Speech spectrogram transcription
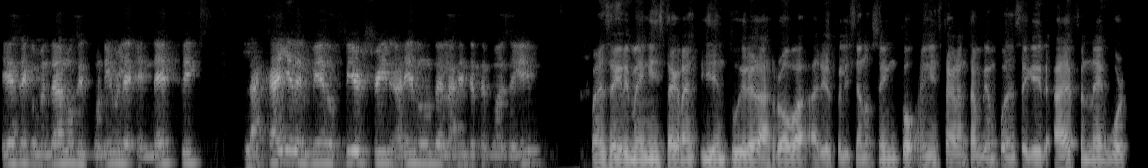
que recomendamos disponible en Netflix. La calle del miedo, Fear Street. Ariel, donde la gente te puede seguir. Pueden seguirme en Instagram y en Twitter, arroba Ariel Feliciano 5. En Instagram también pueden seguir a F Network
